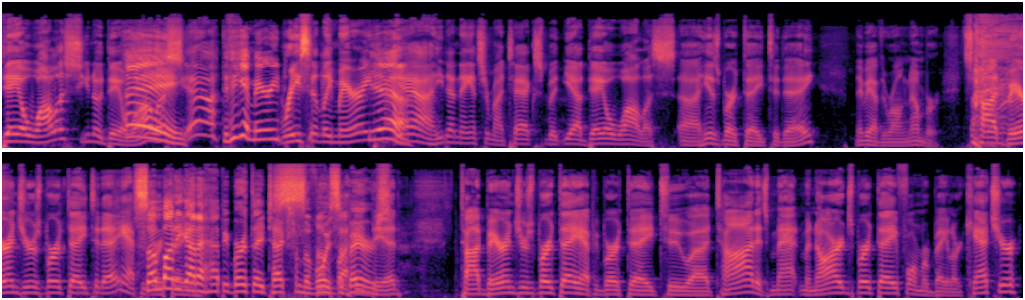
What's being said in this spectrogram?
Dale Wallace, you know Dale Wallace. Yeah. Did he get married? Recently married? Yeah. Yeah, he doesn't answer my text, but yeah, Dale Wallace, uh, his birthday today. Maybe I have the wrong number. It's Todd Behringer's birthday today. Happy Somebody birthday got a happy birthday text from the voice of Bears. Did. Todd Behringer's birthday. Happy birthday to uh, Todd. It's Matt Menard's birthday, former Baylor catcher.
